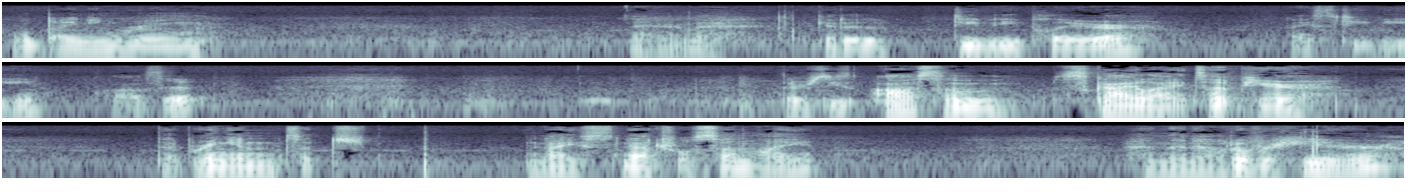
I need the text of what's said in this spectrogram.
Little dining room. And I get a DVD player. Nice TV. Closet. There's these awesome skylights up here that bring in such nice natural sunlight. And then out over here,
